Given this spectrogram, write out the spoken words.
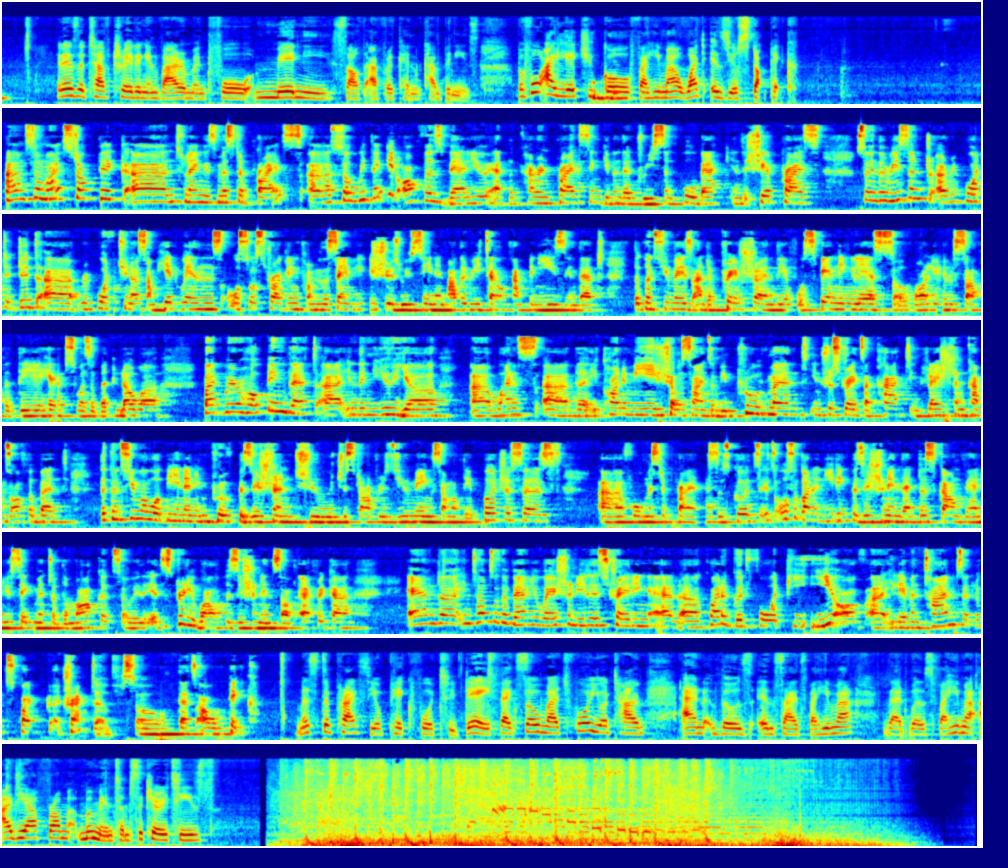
It is a tough trading environment for many South African companies. Before I let you go, Faheema, what is your stock pick? Um, so my stock pick, uh, Ntulang, is Mr. Price. Uh, so we think it offers value at the current pricing, given that recent pullback in the share price. So in the recent uh, report, it did uh, report, you know, some headwinds, also struggling from the same issues we've seen in other retail companies, in that the consumer is under pressure and therefore spending less. So volume suffered there. HEPS was a bit lower. But we're hoping that uh, in the new year, uh, once uh, the economy shows signs of improvement, interest rates are cut, inflation comes off a bit, the consumer will be in an improved position to, to start resuming some of their purchases. uh, for Mr. Price's goods. It's also got a leading position in that discount value segment of the market, so it's pretty well positioned in South Africa. And uh, in terms of the valuation, it is trading at uh, quite a good forward PE of uh, 11 times and looks quite attractive. So that's our pick. Mr. Price, your pick for today. Thanks so much for your time and those insights, Faheema. That was Faheema Adia from Momentum Securities.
